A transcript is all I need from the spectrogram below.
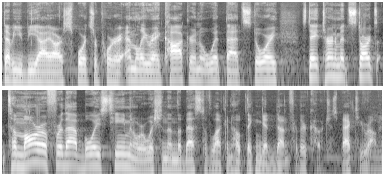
WBIR sports reporter Emily Ray Cochran with that story. State tournament starts tomorrow for that boys team, and we're wishing them the best of luck and hope they can get it done for their coaches. Back to you, Robin.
